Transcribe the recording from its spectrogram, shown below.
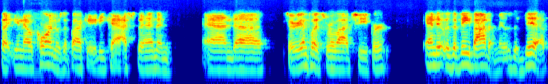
but you know, corn was a buck 80 cash then. And, and, uh, so your inputs were a lot cheaper and it was a V bottom. It was a dip.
